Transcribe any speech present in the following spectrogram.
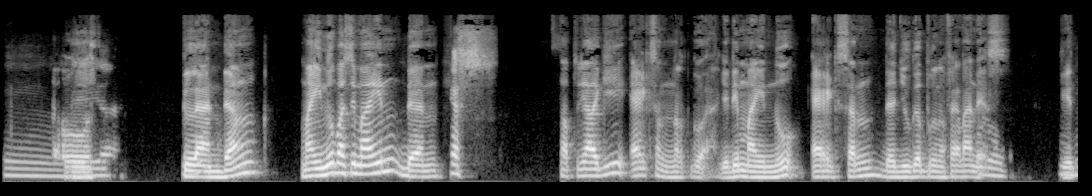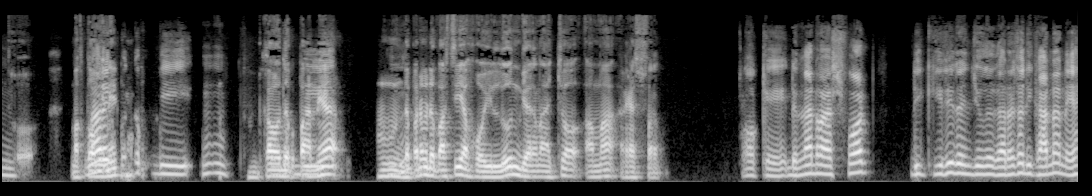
Hmm, Terus iya. Gelandang Mainu pasti main dan Yes. satunya lagi Erikson menurut gua. Jadi Mainu, Erikson dan juga Bruno Fernandes Bruno. Gitu. Menarik McTominay untuk di mm-mm. kalau untuk di depannya hmm, mm, depannya udah pasti ya Højlund, Garnacho sama Rashford. oke dengan Rashford di kiri dan juga Garnacho di kanan ya.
